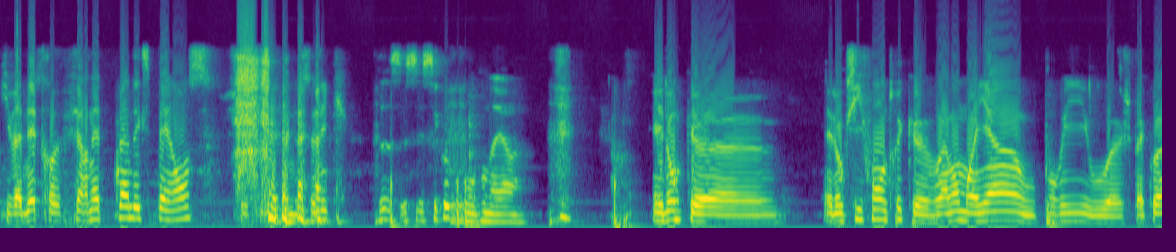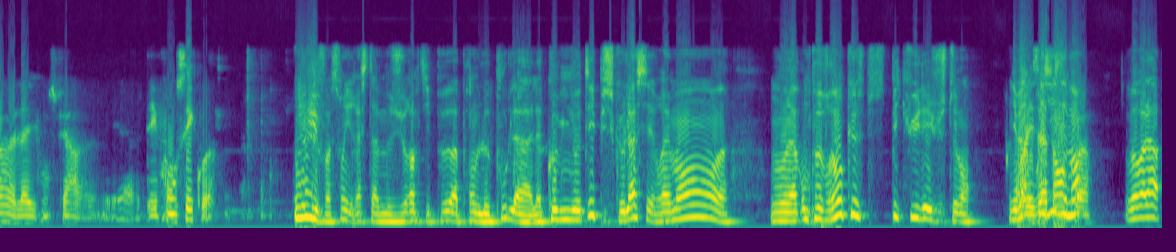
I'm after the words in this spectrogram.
qui va naître, faire naître plein d'expériences chez les fans de Sonic. C'est- quoi entend derrière là Et donc, euh, et donc s'ils font un truc euh, vraiment moyen ou pourri ou euh, je sais pas quoi, là ils vont se faire euh, mais, défoncer quoi. Oui, de toute façon, il reste à mesurer un petit peu, à prendre le pouls de la, la communauté, puisque là, c'est vraiment, on, a- on peut vraiment que spéculer justement. Et on ben, les attend précisément, quoi. Ouais, voilà,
